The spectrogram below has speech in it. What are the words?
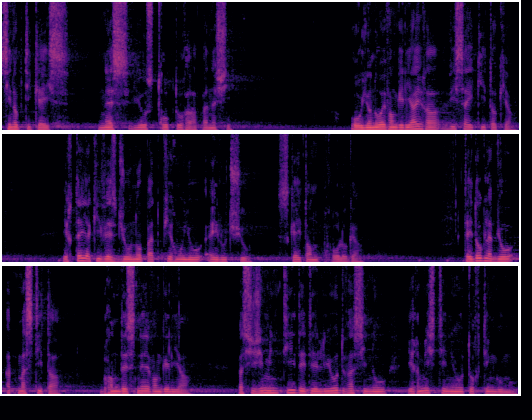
sinoptikais, nes jų struktūra panaši. O Jono Evangelija yra visai kitokia. Ir tai akivaizdžiu nuo pat pirmųjų eilučių, skaitant prologą. Tai daug labiau apmastyta, brandesnė Evangelija, pasižyminti didelių dvasinų ir mistinių turtingumų.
